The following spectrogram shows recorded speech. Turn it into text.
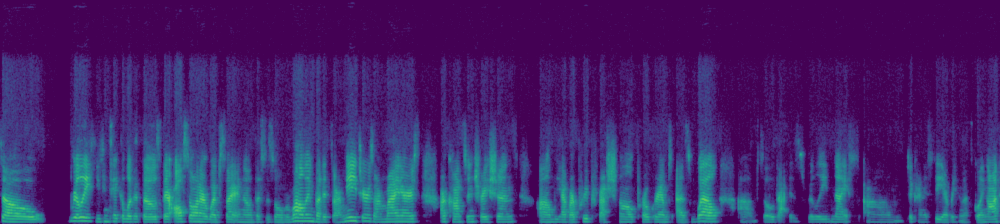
so really, you can take a look at those. They're also on our website. I know this is overwhelming, but it's our majors, our minors, our concentrations. Um, we have our pre-professional programs as well. Um, so that is really nice um, to kind of see everything that's going on.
